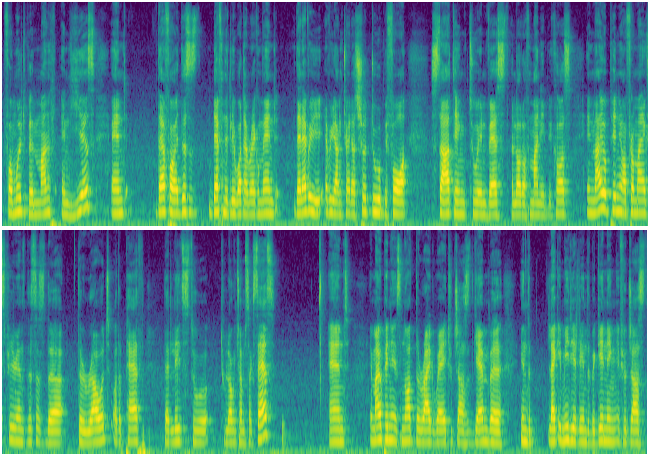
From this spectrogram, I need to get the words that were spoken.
for multiple months and years. And therefore, this is definitely what I recommend that every every young trader should do before starting to invest a lot of money because in my opinion or from my experience this is the the road or the path that leads to to long-term success and in my opinion it's not the right way to just gamble in the like immediately in the beginning if you just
